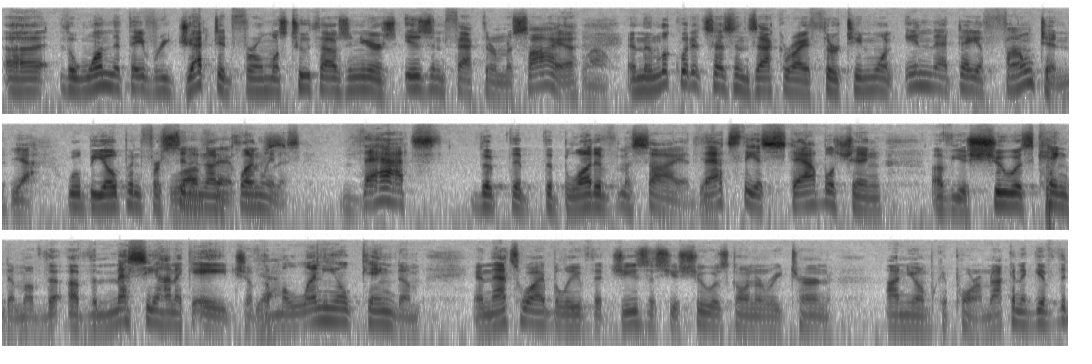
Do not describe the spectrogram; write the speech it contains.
uh, the one that they've rejected for almost 2,000 years is in fact their Messiah. Wow. And then look what it says in Zechariah 13:1. In that day, a fountain Yeah. will be open for sin Love and that uncleanliness. That's the, the, the blood of Messiah. That's the establishing of Yeshua's kingdom, of the, of the messianic age, of Yeah. the millennial kingdom. And that's why I believe that Jesus, Yeshua, is going to return on Yom Kippur. I'm not going to give the,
